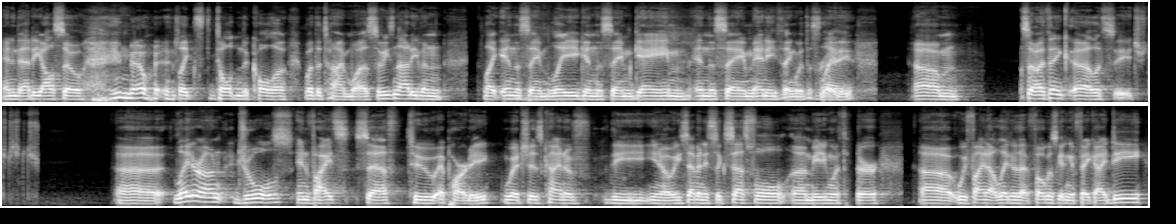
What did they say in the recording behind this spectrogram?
and that he also met with- like told Nicola what the time was. So he's not even like in the same league, in the same game, in the same anything with this lady. Um, so I think uh, let's see. Uh, later on, Jules invites Seth to a party, which is kind of the you know he's having a successful uh, meeting with her. Uh, we find out later that Fogel's getting a fake ID.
